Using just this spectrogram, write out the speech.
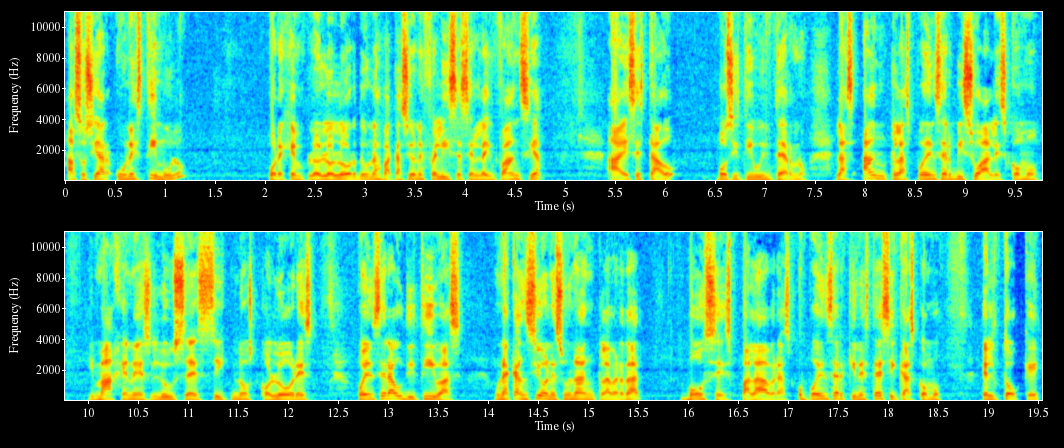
asociar un estímulo, por ejemplo, el olor de unas vacaciones felices en la infancia, a ese estado positivo interno. Las anclas pueden ser visuales como imágenes, luces, signos, colores, pueden ser auditivas. Una canción es un ancla, ¿verdad? Voces, palabras, o pueden ser kinestésicas como el toque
